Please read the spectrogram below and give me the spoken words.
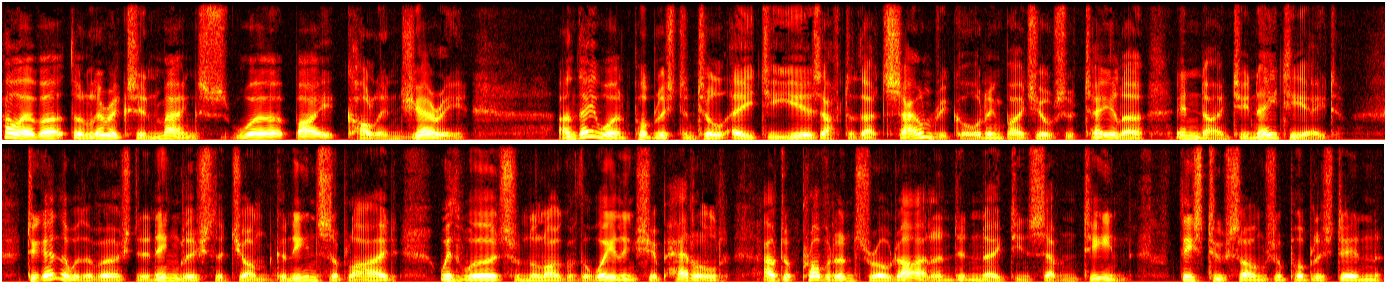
However, the lyrics in Manx were by Colin Jerry, and they weren't published until 80 years after that sound recording by Joseph Taylor in 1988, together with a version in English that John Kaneen supplied, with words from the log of the whaling ship Herald out of Providence, Rhode Island in 1817. These two songs were published in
